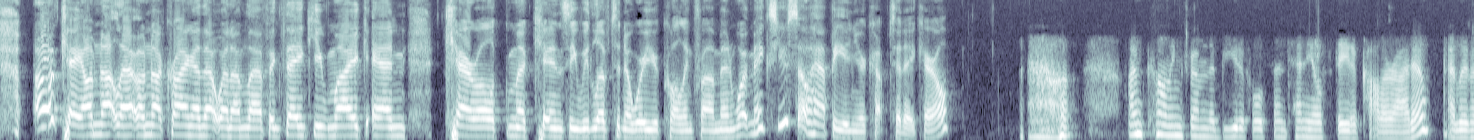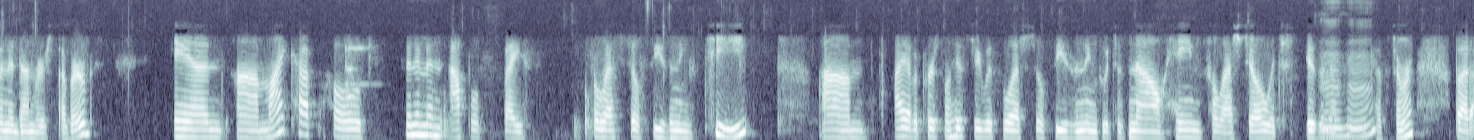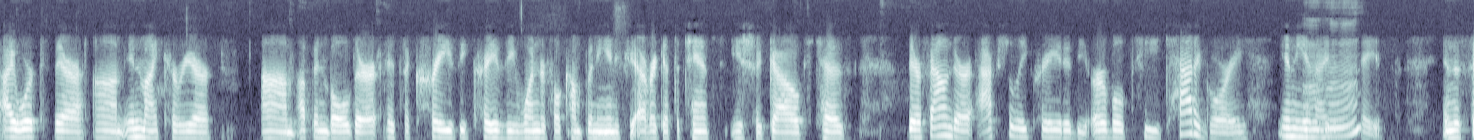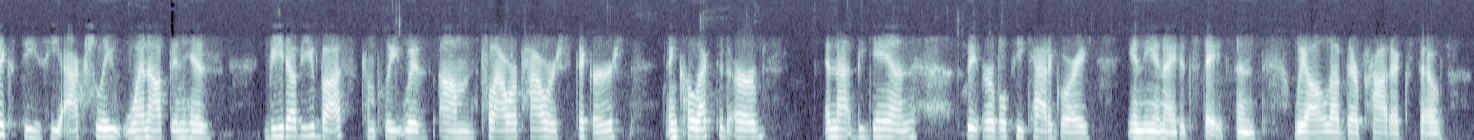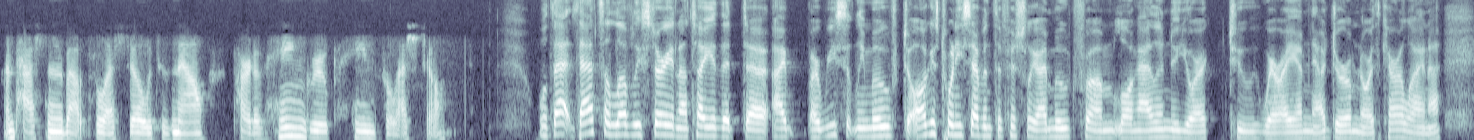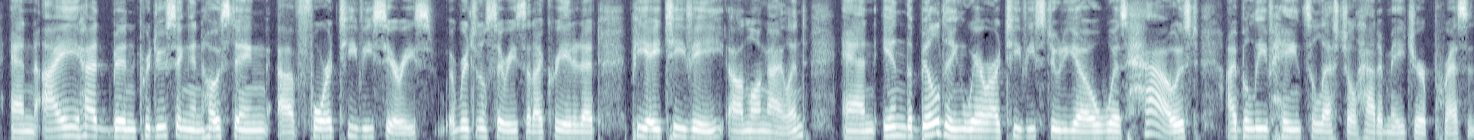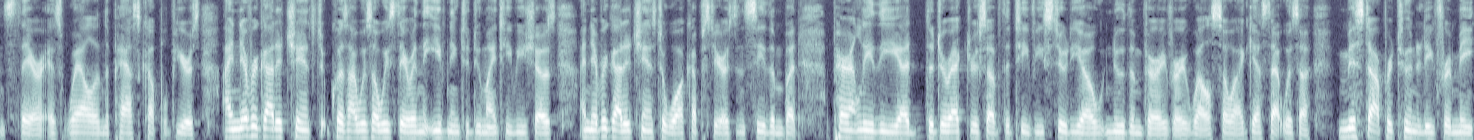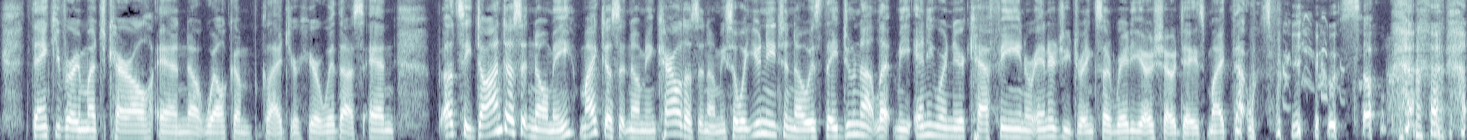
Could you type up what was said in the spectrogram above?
Okay, I'm not la- I'm not crying on that one. I'm laughing. Thank you, Mike and Carol Mackenzie. We'd love to know where you're calling from and what makes you so happy in your cup today, Carol. I'm calling from the beautiful Centennial State of Colorado. I live in a Denver suburb. And um, my cup holds cinnamon apple spice celestial seasonings tea. Um, I have a personal history with Celestial Seasonings, which is now Hain Celestial, which is an mm-hmm. SAP customer. But I worked there um, in my career um, up in Boulder. It's a crazy, crazy, wonderful company, and if you ever get the chance, you should go because their founder actually created the herbal tea category in the mm-hmm. United States in the 60s, he actually went up in his VW bus, complete with um, flower power stickers, and collected herbs, and that began the herbal tea category in the United States. And we all love their products, so I'm passionate about Celestial, which is now part of Hain Group, Hain Celestial. Well, that that's a lovely story, and I'll tell you that uh, I I recently moved August 27th officially. I moved from Long Island, New York, to where I am now, Durham, North Carolina. And I had been producing and hosting uh, four TV series, original series that I created at PATV on Long Island. And in the building where our TV studio was housed, I believe Hain Celestial had a major presence there as well in the past couple of years. I never got a chance to, because I was always there in the evening to do my TV shows. I never got a chance to walk upstairs and see them, but apparently the uh, the directors of the TV studio knew them very, very well. So I guess that was a missed opportunity for me. Thank you very much, Carol, and uh, welcome. Glad you're here with us. And let's see, Don doesn't know me, Mike doesn't know me, and Carol doesn't know me. So what you need to know is they do not let me anywhere near caffeine or energy drinks on radio show days. Mike, that was for you. So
